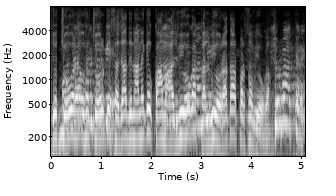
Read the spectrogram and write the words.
जो चोर है, उसे चोर की सजा दिलाने के काम आज भी होगा, कल भी हो रहा था और परसों भी होगा। शुरुआत करें।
